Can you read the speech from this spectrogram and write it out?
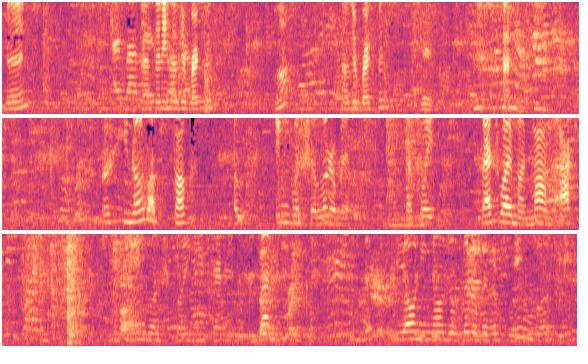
Good? I love. Anthony, so how's your breakfast? Huh? How's your breakfast? Good. Uh, he knows how to talk English a little bit. That's why. That's why my mom asked English, but said it in Spanish. He only knows a little bit of English.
